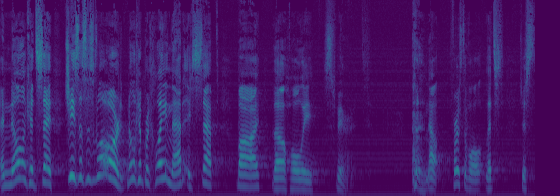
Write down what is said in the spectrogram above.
And no one can say, Jesus is Lord. No one can proclaim that except by the Holy Spirit. now, first of all, let's just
